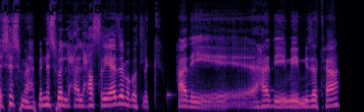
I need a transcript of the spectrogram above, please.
شو اسمه بالنسبة للحصريات زي ما قلت لك هذه هذه مي- ميزتها.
